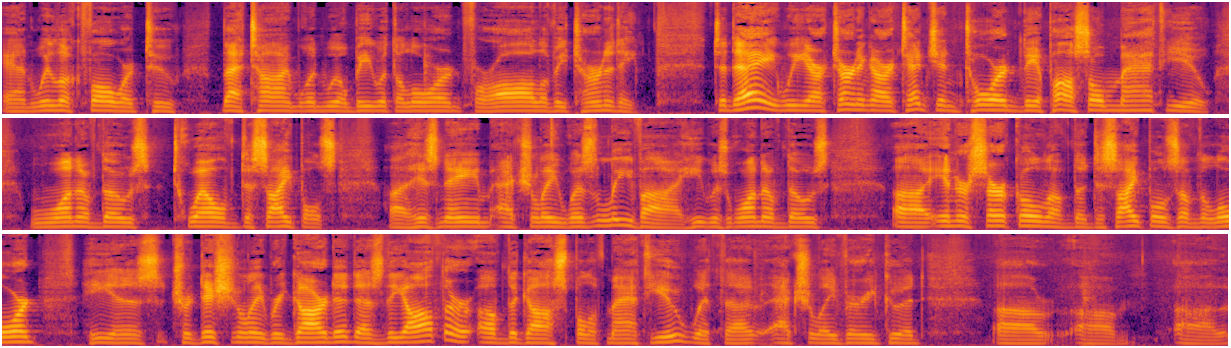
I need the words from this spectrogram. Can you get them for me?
And we look forward to that time when we'll be with the Lord for all of eternity. Today, we are turning our attention toward the Apostle Matthew, one of those 12 disciples. Uh, his name actually was Levi. He was one of those uh, inner circle of the disciples of the Lord. He is traditionally regarded as the author of the Gospel of Matthew, with uh, actually very good uh, um, uh,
